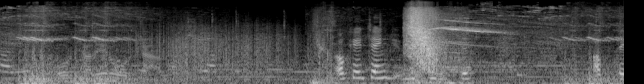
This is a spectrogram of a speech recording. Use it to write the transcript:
Hayır. Orcalero, Okay thank you. Bitti bitti. Update.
